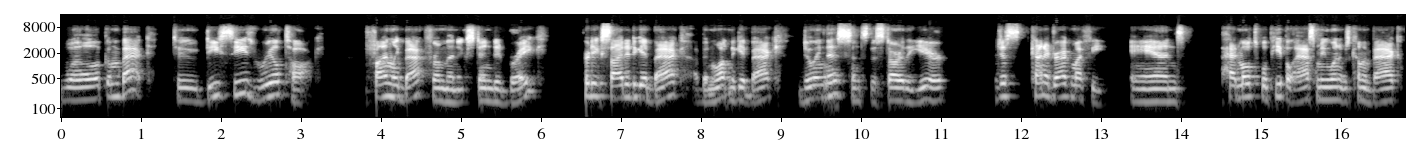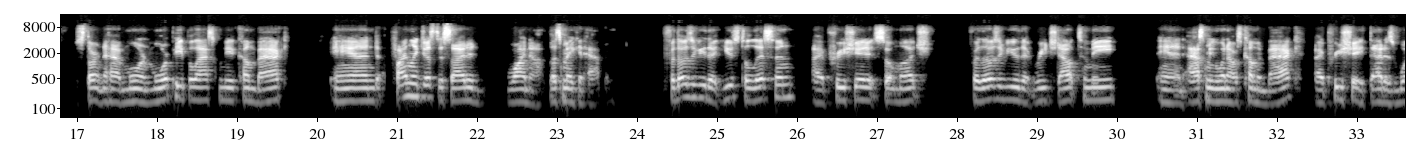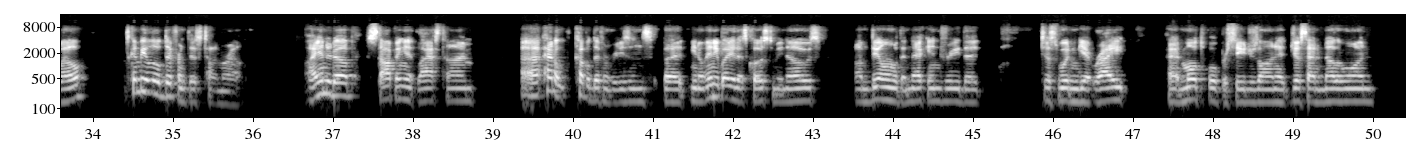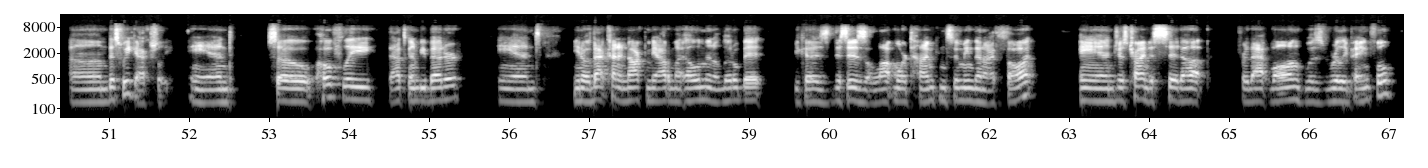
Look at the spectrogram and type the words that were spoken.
Welcome back to DC's Real Talk. Finally back from an extended break. Pretty excited to get back. I've been wanting to get back doing this since the start of the year. Just kind of dragged my feet and had multiple people ask me when it was coming back. Starting to have more and more people asking me to come back. And finally just decided, why not? Let's make it happen. For those of you that used to listen, I appreciate it so much for those of you that reached out to me and asked me when I was coming back, I appreciate that as well. It's going to be a little different this time around. I ended up stopping it last time. Uh, had a couple different reasons, but you know anybody that's close to me knows I'm dealing with a neck injury that just wouldn't get right. I had multiple procedures on it. Just had another one um, this week actually, and so hopefully that's going to be better. And you know, that kind of knocked me out of my element a little bit because this is a lot more time consuming than I thought. And just trying to sit up for that long was really painful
